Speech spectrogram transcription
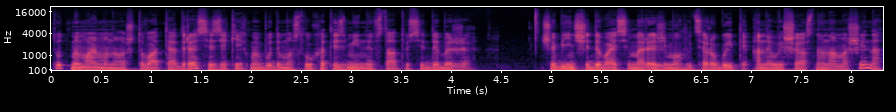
Тут ми маємо налаштувати адреси, з яких ми будемо слухати зміни в статусі DBG. Щоб інші девайси мережі могли це робити, а не лише основна машина,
